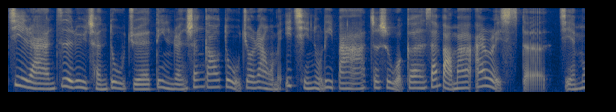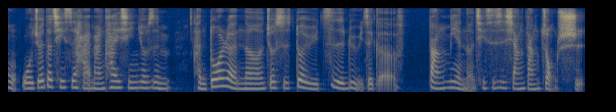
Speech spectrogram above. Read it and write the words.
既然自律程度决定人生高度，就让我们一起努力吧。这是我跟三宝妈 Iris 的节目，我觉得其实还蛮开心，就是。很多人呢，就是对于自律这个方面呢，其实是相当重视。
